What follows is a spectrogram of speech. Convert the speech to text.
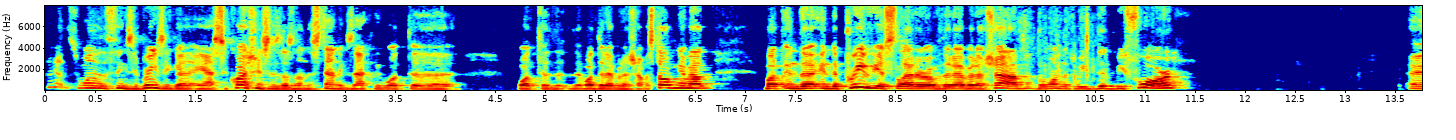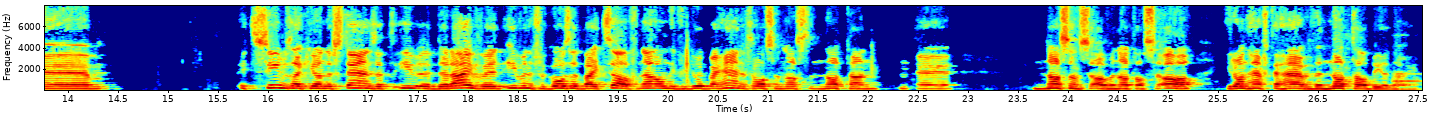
that's one of the things he brings. He, asks the question. He says doesn't understand exactly what the what the, the what the Rebbe Rashab is talking about. But in the in the previous letter of the Rebbe Rashab, the one that we did before, um, it seems like he understands that even the Ravid, even if it goes out by itself, not only if you do it by hand, it's also not not on uh, not on Sa'ah and not on Sa'ah. you don't have to have the notal biyadayim.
